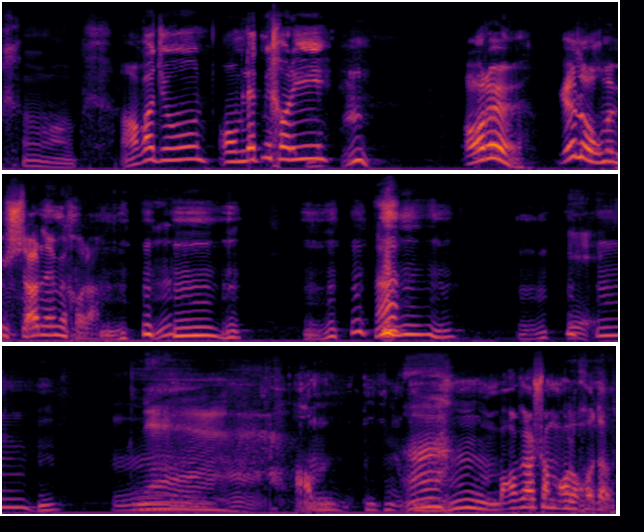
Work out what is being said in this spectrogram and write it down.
خب. آقا جون املت می‌خوری؟ آره یه لغمه بیشتر نمی‌خورم. نه. بازشم مال خودت.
